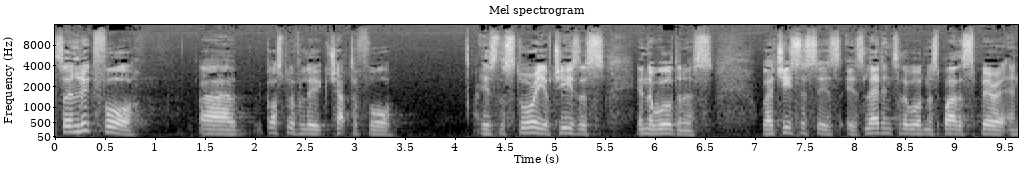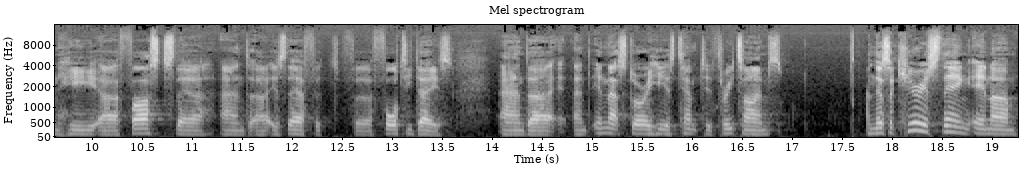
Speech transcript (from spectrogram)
So in Luke 4, uh, Gospel of Luke, chapter 4, is the story of Jesus in the wilderness, where Jesus is, is led into the wilderness by the Spirit and he uh, fasts there and uh, is there for, for 40 days. And, uh, and in that story, he is tempted three times. And there's a curious thing in, um,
